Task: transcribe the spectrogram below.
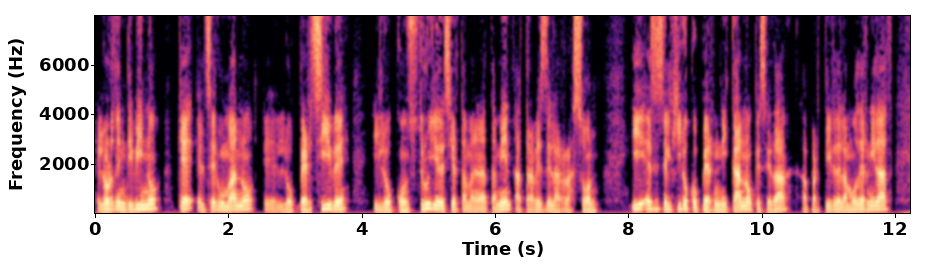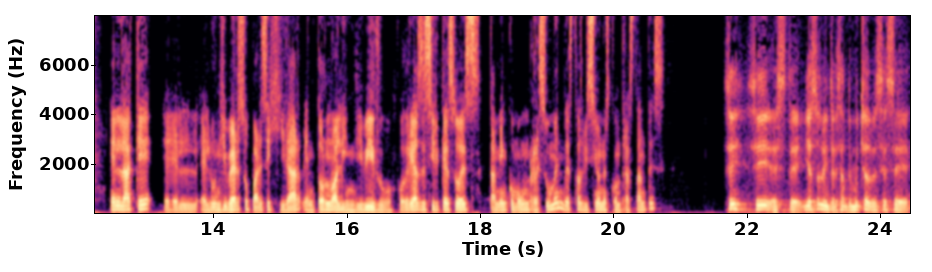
el orden divino que el ser humano eh, lo percibe y lo construye de cierta manera también a través de la razón. Y ese es el giro copernicano que se da a partir de la modernidad, en la que el, universo parece girar en torno al individuo. ¿Podrías decir que eso es también como un resumen de estas visiones contrastantes? Sí, sí, este, y eso es lo interesante. Muchas veces,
